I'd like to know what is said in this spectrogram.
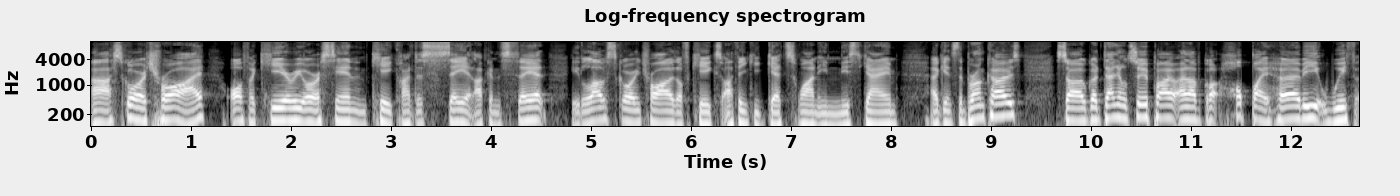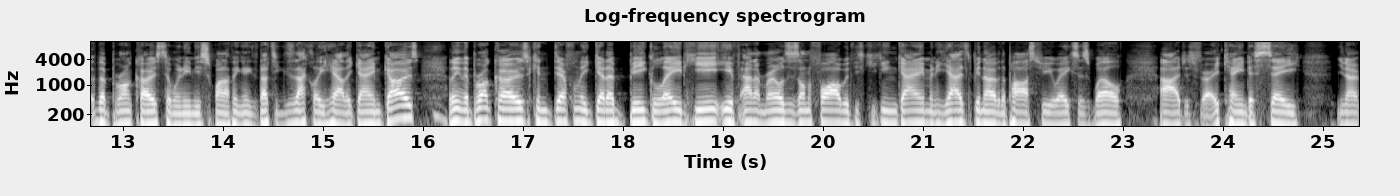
Uh, score a try off a Keary or a Sandon kick. I just see it. I can see it. He loves scoring tries off kicks. I think he gets one in this game against the Broncos. So I've got Daniel Tupou and I've got Hot by Herbie with the Broncos to winning this one. I think that's exactly how the game goes. I think the Broncos can definitely get a big lead here if Adam Reynolds is on fire with his kicking game, and he has been over the past few weeks as well. Uh, just very keen to see, you know,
